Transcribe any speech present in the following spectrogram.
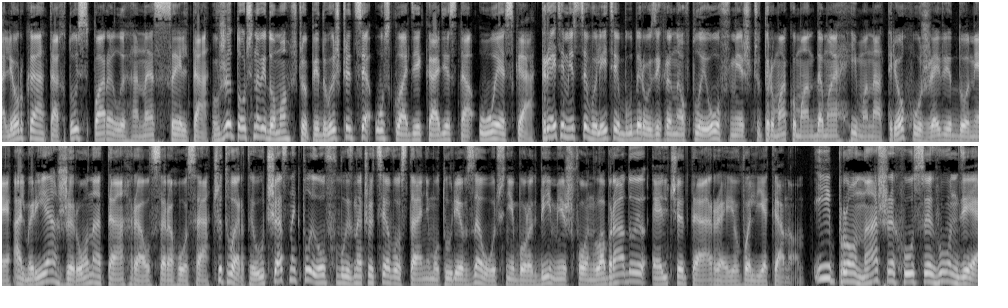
Мальорка та хтось з пари Леганес Сельта. Вже точно відомо, що підвищиться у складі Кадіс та Уеска. Третє місце в еліті буде розіграно в плей-офф між чотирма командами. Імена трьох уже відомі: Альмерія, Жерона та Реал Сарагоса. Четвертий учасник плей-офф визначиться в останньому турі в заочній боротьбі між Фуенлабрадою, Ельче та Райо Вальєкано. І про наших у секунді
